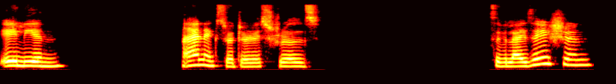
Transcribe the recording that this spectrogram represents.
alien and extraterrestrials civilization,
